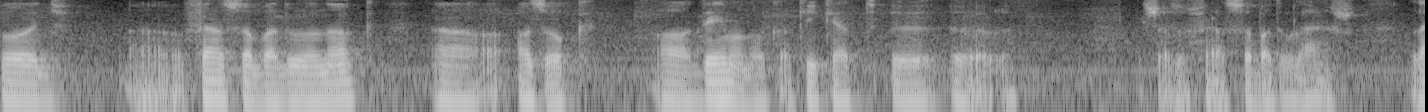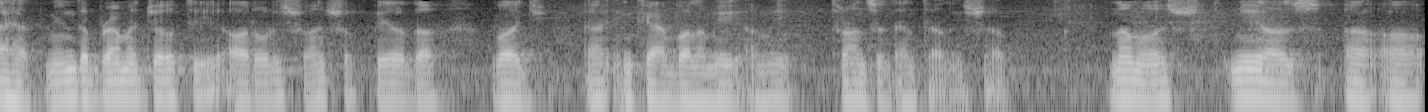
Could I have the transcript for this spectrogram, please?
hogy uh, felszabadulnak uh, azok a démonok, akiket ő öl. És az a felszabadulás lehet mind a Brahma Jyoti, arról is van sok példa, vagy uh, inkább valami, ami transzendentálisabb. Na most mi az, a, a,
